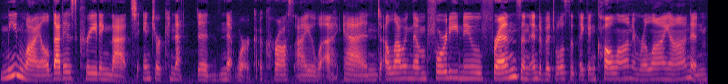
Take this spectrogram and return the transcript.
Meanwhile, that is creating that interconnected network across Iowa and allowing them 40 new friends and individuals that they can call on and rely on. And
